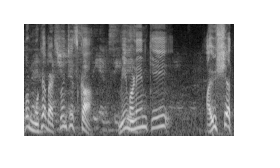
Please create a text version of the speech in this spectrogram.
पण मोठ्या बॅट्समॅनचीच का मी म्हणेन की आयुष्यात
